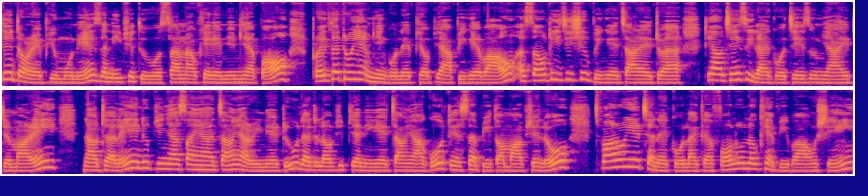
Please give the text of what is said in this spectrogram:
သိတော်တဲ့ပြုမှုနဲ့ဇနီးဖြစ်သူကိုစားနောက်ခဲ့တဲ့မြင့်မြတ်ပေါ်ပရိသတ်တို့ရဲ့အမြင်ကိုလည်းပြောပြပေးခဲ့ပါအောင်အဆုံးထိကြည့်ရှုပေးခဲ့ကြတဲ့အတွက်တယောက်ချင်းစီတိုင်းကိုကျေးဇူးအများကြီးတင်ပါတယ်နောက်ထပ်လည်းလူပညာဆိုင်ရာအကြောင်းအရာတွေနဲ့အတူလက်တလုံးဖြစ်ပျက်နေတဲ့အကြောင်းအရာကိုတင်ဆက်ပေးသွားမှာဖြစ်လို့ကျမတို့ရဲ့ channel ကို like and follow လုပ်ခဲ့ပေးပါအောင်ရှင်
